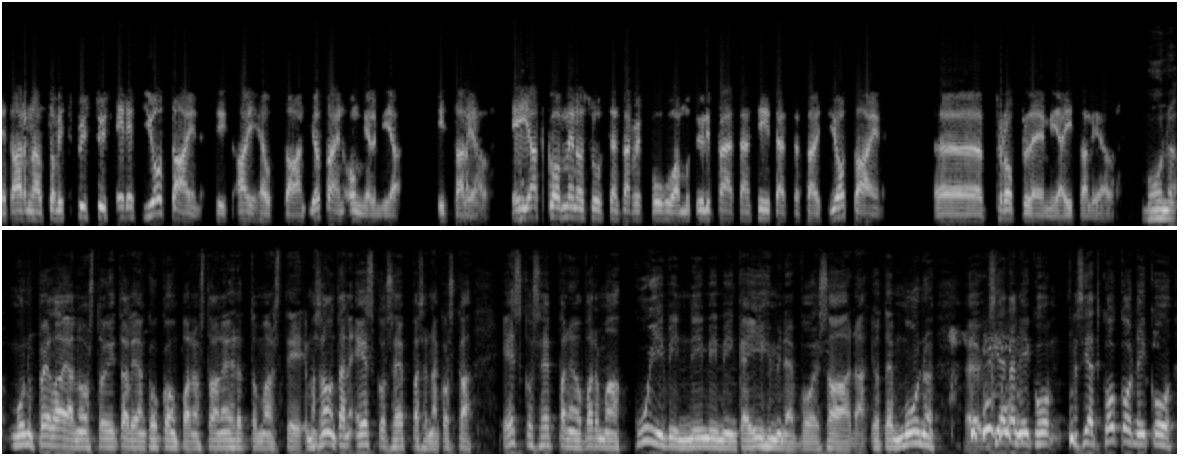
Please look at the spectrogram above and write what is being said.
Että Arnautovic pystyisi edes jotain siis aiheuttaa, jotain ongelmia Italialle. Ei jatkoon menon suhteen tarvitse puhua, mutta ylipäätään siitä, että saisi jotain öö, probleemia Italialle. Mun, mun pelaajanosto Italian kokoonpanosta on ehdottomasti, mä sanon tämän Esko Seppäsenä, koska Esko Seppänen on varmaan kuivin nimi, minkä ihminen voi saada, joten mun sieltä, niinku, sieltä koko niinku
